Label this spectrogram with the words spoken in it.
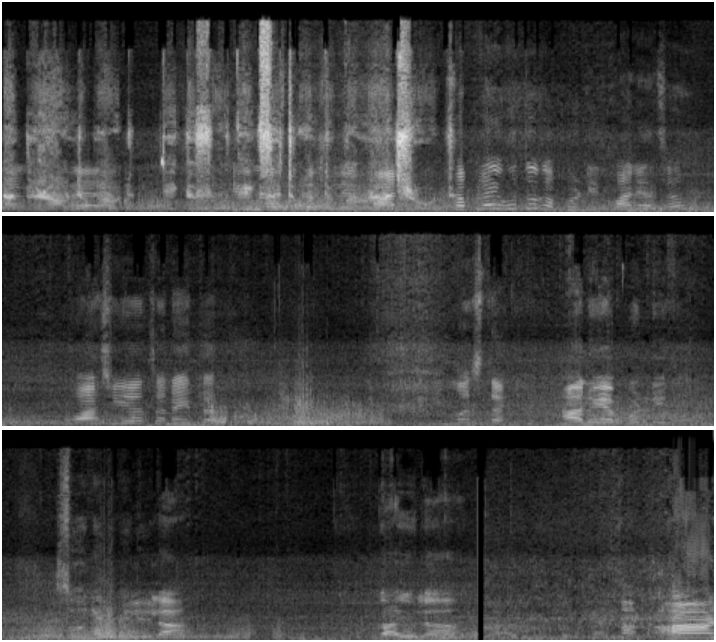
at the roundabout, take the fourth exit onto Gumraj Road. Supply होतो का पंडित पाण्याचा वास याचा नाही तर किती मस्त आहे आणूया पंडित सोनी पिलीला गायूला हा- हा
